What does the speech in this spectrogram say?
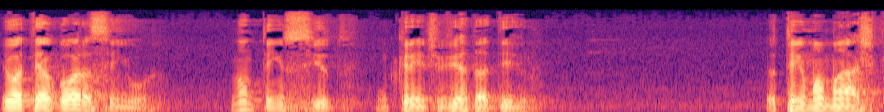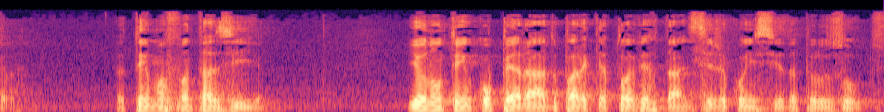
Eu até agora, Senhor, não tenho sido um crente verdadeiro. Eu tenho uma máscara, eu tenho uma fantasia, e eu não tenho cooperado para que a tua verdade seja conhecida pelos outros.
